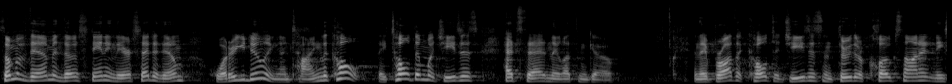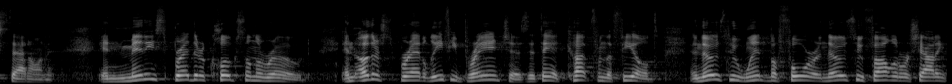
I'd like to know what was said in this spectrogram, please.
Some of them and those standing there said to them, What are you doing, untying the colt? They told them what Jesus had said, and they let them go. And they brought the colt to Jesus and threw their cloaks on it, and he sat on it. And many spread their cloaks on the road, and others spread leafy branches that they had cut from the fields. And those who went before and those who followed were shouting,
